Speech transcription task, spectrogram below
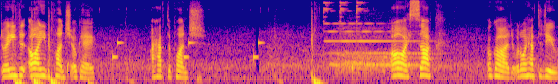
Do I need to? Oh, I need to punch. Okay. I have to punch. Oh, I suck. Oh god, what do I have to do?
